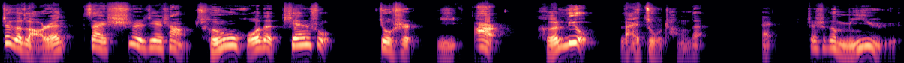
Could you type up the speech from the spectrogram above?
这个老人在世界上存活的天数就是以二和六来组成的。哎，这是个谜语，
